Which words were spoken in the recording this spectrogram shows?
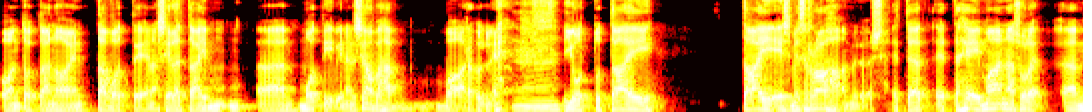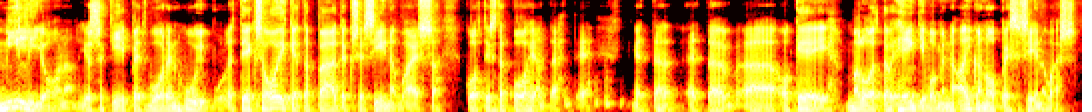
on tota noin, tavoitteena siellä tai äh, motiivina, niin se on vähän vaarallinen mm. juttu. Tai, tai esimerkiksi raha myös. Että, että hei, mä annan sulle miljoonan, jos sä kiipeät vuoden huipulle. Teekö sä oikeita päätöksiä siinä vaiheessa kohti sitä pohjan tähteä? Että, että äh, okei, mä luulen, että henki voi mennä aika nopeasti siinä vaiheessa.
